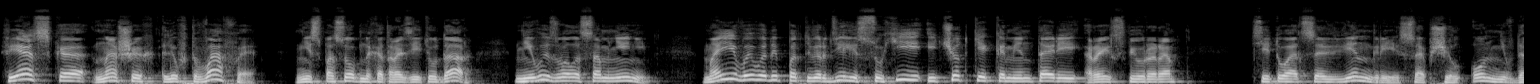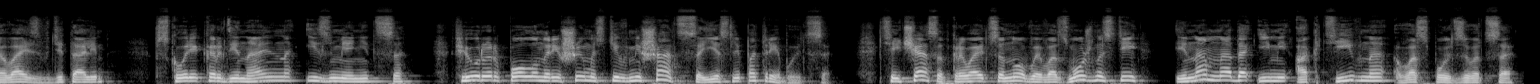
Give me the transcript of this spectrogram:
Фиаско наших люфтваффе, не способных отразить удар, не вызвало сомнений – Мои выводы подтвердили сухие и четкие комментарии рейхсфюрера. Ситуация в Венгрии, сообщил он, не вдаваясь в детали, вскоре кардинально изменится. Фюрер полон решимости вмешаться, если потребуется. Сейчас открываются новые возможности, и нам надо ими активно воспользоваться.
